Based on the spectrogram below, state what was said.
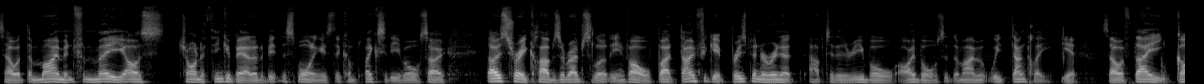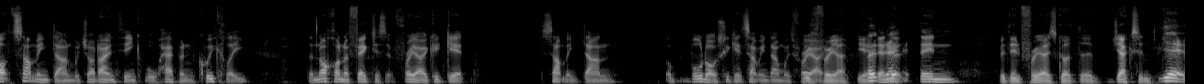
So at the moment, for me, I was trying to think about it a bit this morning. Is the complexity of also those three clubs are absolutely involved, but don't forget Brisbane are in it up to their eyeball, eyeballs at the moment with Dunkley. Yep. So if they got something done, which I don't think will happen quickly, the knock-on effect is that Freo could get something done, or Bulldogs could get something done with Freo. With Freo, yeah. But, the- uh, then But then Freo's got the Jackson. Yeah,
